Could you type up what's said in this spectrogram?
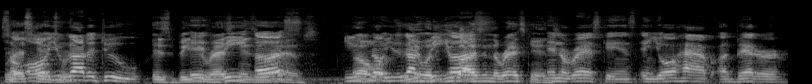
So all you were- got to do is beat is the Redskins beat and us. Rams. You Oh, know, you just got to and- beat you guys in the Redskins. and the Redskins, and y'all have a better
